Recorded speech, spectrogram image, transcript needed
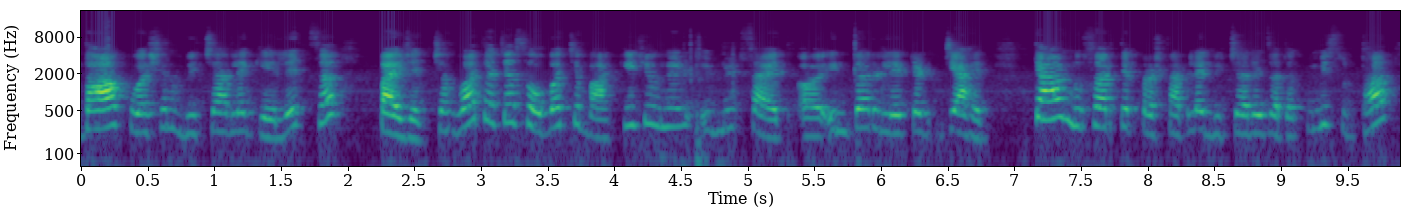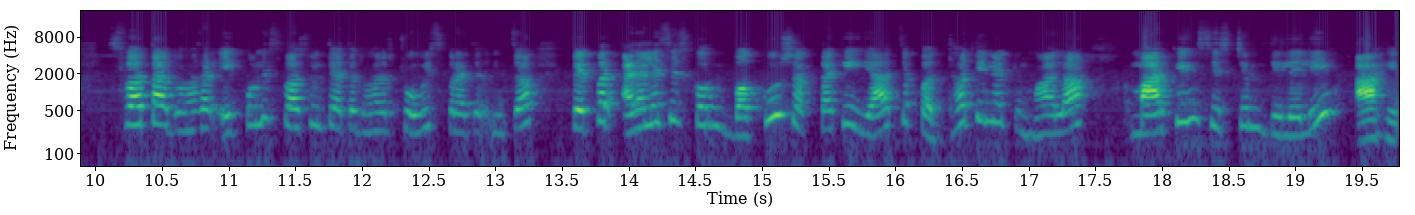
दहा क्वेश्चन विचारले गेलेच पाहिजेत. जेव्हा त्याच्यासोबतचे बाकीचे युनिट युनिट्स आहेत इंटर रिलेटेड जे आहेत त्यानुसार ते प्रश्न आपल्याला विचारले जातात. तुम्ही सुद्धा स्वतः दोन हजार एकोणीसपासून ते आता दोन हजार चोवीसपर्यंत पेपर अनालिसिस करून बघू शकता की याच पद्धतीने तुम्हाला मार्किंग सिस्टीम दिलेली आहे.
